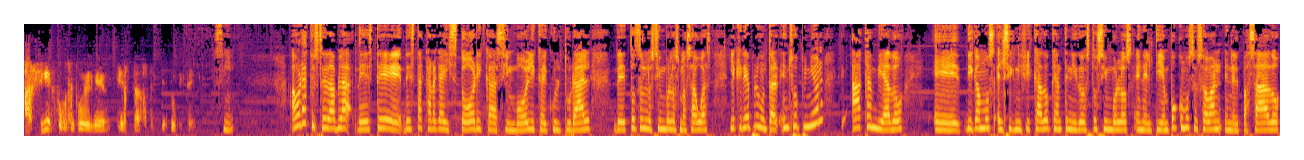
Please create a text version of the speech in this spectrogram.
así es como se puede leer esta, estos diseños. Sí. Ahora que usted habla de este de esta carga histórica, simbólica y cultural de todos los símbolos mazaguas, le quería preguntar, en su opinión, ¿ha cambiado eh, digamos, el significado que han tenido estos símbolos en el tiempo, cómo se usaban en el pasado,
